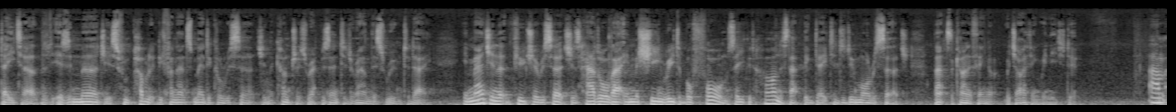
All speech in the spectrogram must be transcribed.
data that is, emerges from publicly financed medical research in the countries represented around this room today. Imagine that future researchers had all that in machine readable form so you could harness that big data to do more research. That's the kind of thing which I think we need to do. Um,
